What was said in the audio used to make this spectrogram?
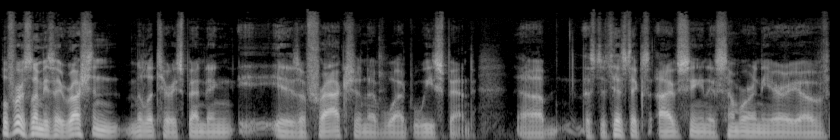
Well, first, let me say Russian military spending is a fraction of what we spend. Uh, the statistics I've seen is somewhere in the area of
